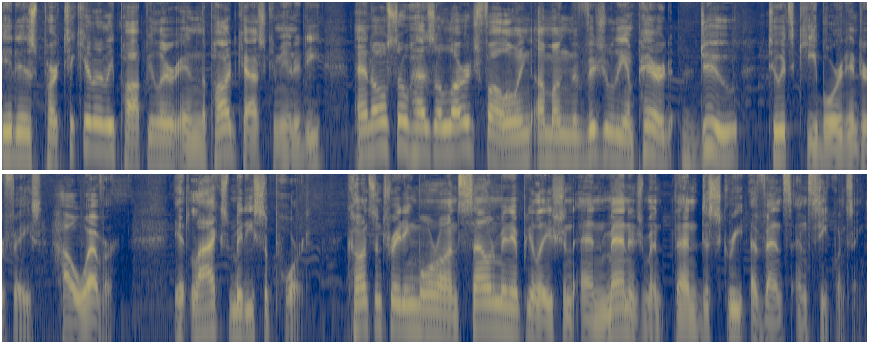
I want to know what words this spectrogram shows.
It is particularly popular in the podcast community and also has a large following among the visually impaired due to its keyboard interface. However, it lacks MIDI support concentrating more on sound manipulation and management than discrete events and sequencing.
